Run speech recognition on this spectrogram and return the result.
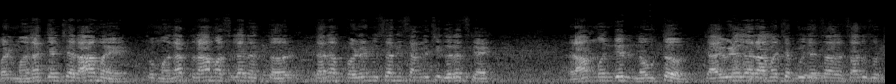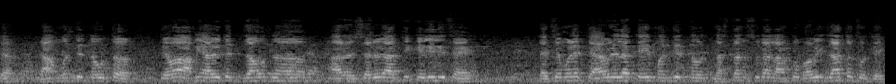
पण मनात ज्यांच्या राम आहे तो मनात राम असल्यानंतर त्यांना फडणवीसांनी सांगण्याची गरज काय? राम मंदिर नव्हतं. त्यावेळेला रामाच्या पूजा चालूच होत्या. राम मंदिर नव्हतं. तेव्हा आम्ही अयोध्येत जाऊन अ, शर्व आरती केलेलीच आहे. त्याच्यामुळे त्यावेळेला ते मंदिर नसताना सुद्धा लाखो भाविक जातच होते.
